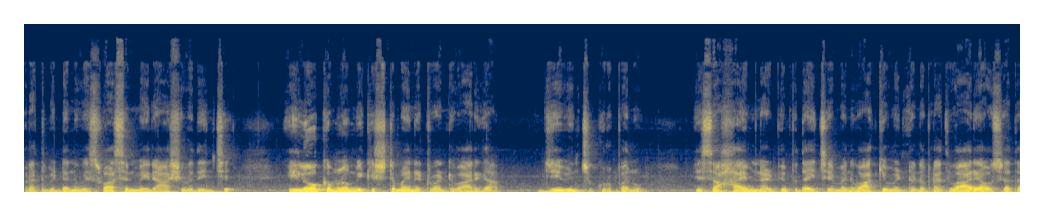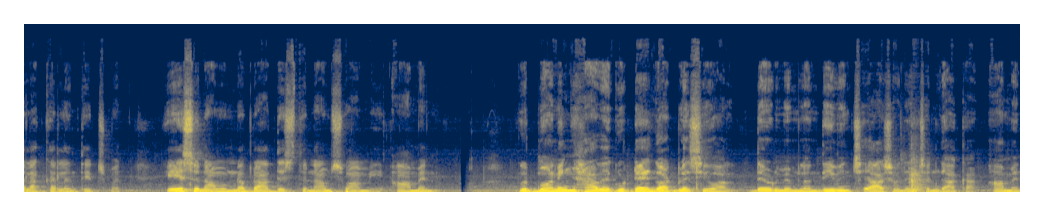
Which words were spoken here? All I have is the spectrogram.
ప్రతి బిడ్డను విశ్వాసం మీరు ఆశీర్వదించి ఈ లోకంలో మీకు ఇష్టమైనటువంటి వారిగా జీవించు కృపను మీ సహాయం నడిపింపు దయచేయమని వాక్యం వింటున్న ప్రతి వారి అవసరతలు అక్కర్లను తీర్చమని ఏసునామంన ప్రార్థిస్తున్నాం స్వామి. Amen. Good morning. Have a good day. God bless you all. దేవుడు మిమ్మల్ని దీవించి ఆశీర్వదించను గాక. ఆమెన్.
